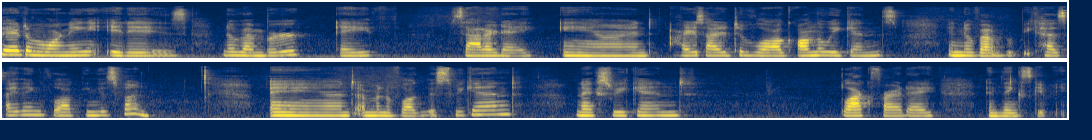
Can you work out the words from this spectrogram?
Good morning. It is November 8th, Saturday, and I decided to vlog on the weekends in November because I think vlogging is fun. And I'm going to vlog this weekend, next weekend, Black Friday, and Thanksgiving.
